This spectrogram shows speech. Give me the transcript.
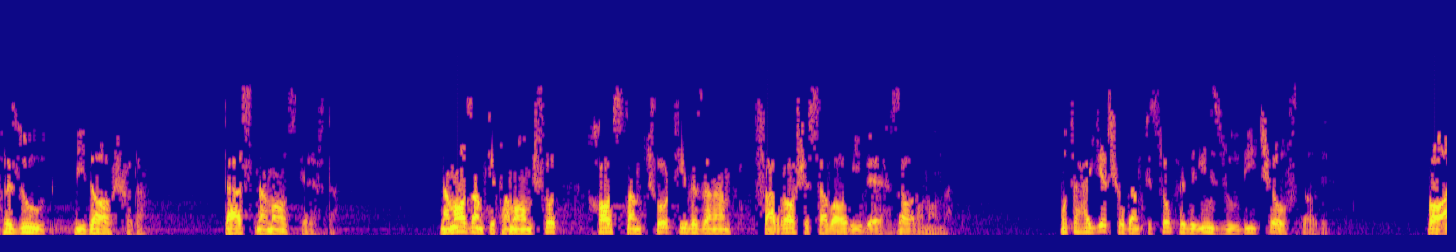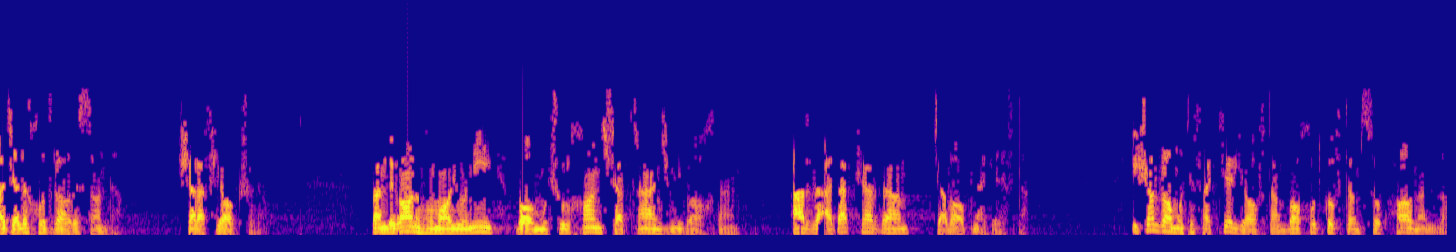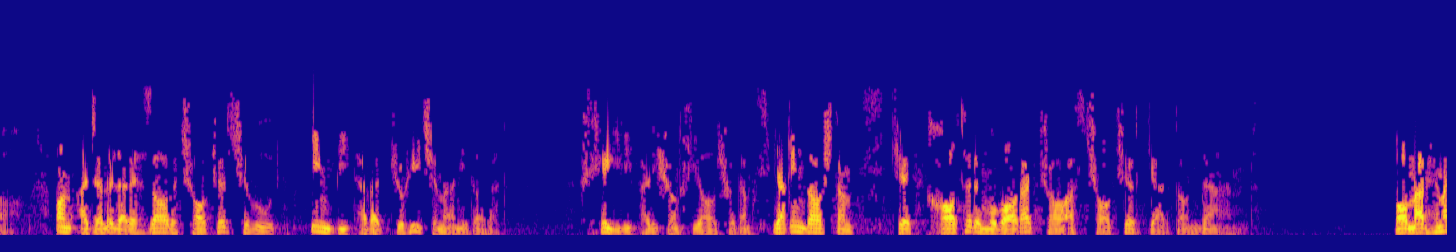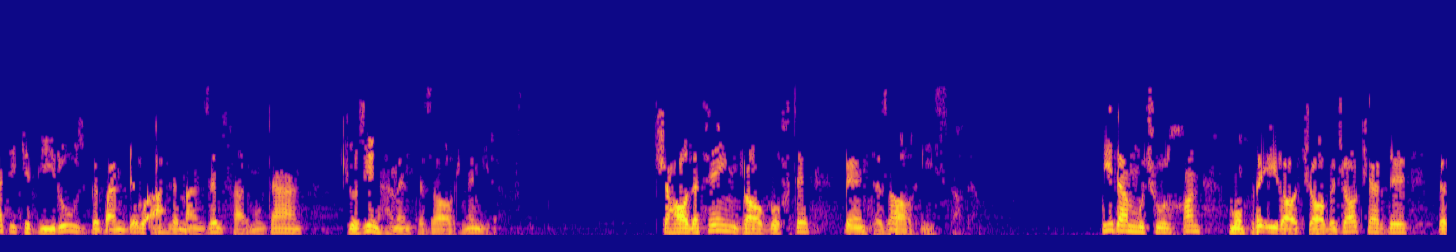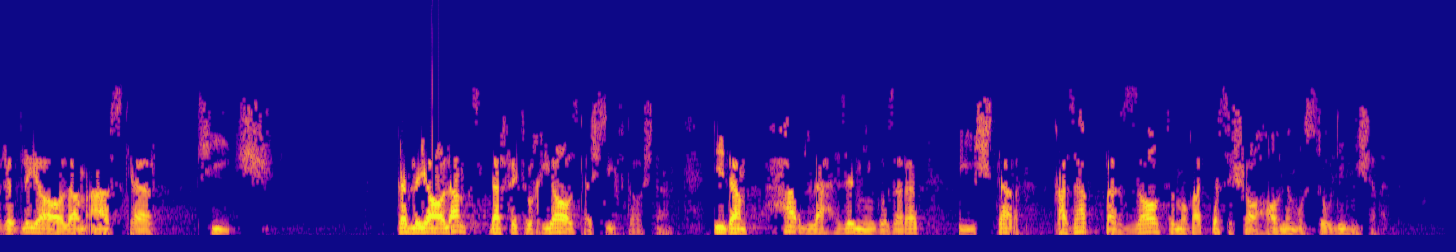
صبح زود بیدار شدم. دست نماز گرفتم. نمازم که تمام شد خواستم چرتی بزنم فراش سواری به احزارم آمد. متحیر شدم که صبح به این زودی چه افتاده. با عجله خود را رساندم. شرفیاب شدم. بندگان همایونی با مچولخان شطرنج می باختند عرض ادب کردم جواب نگرفتم. ایشان را متفکر یافتم. با خود گفتم سبحان الله. آن عجله در احزار چاکر چه بود؟ این بیتوجهی چه معنی دارد؟ خیلی پریشان خیال شدم. یقین داشتم که خاطر مبارک را از چاکر گرداندند. با مرحمتی که دیروز به بنده و اهل منزل فرمودند جز این هم انتظار نمی رفت شهادتین را گفته به انتظار ایستادم. دیدم مچولخان مهره ای را جابجا کرده به قبله عالم عرض کرد کیش؟ قبله عالم در فکر و خیال تشریف داشتند دیدم هر لحظه میگذرد بیشتر غضب بر ذات مقدس شاهانه مستولی می شود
